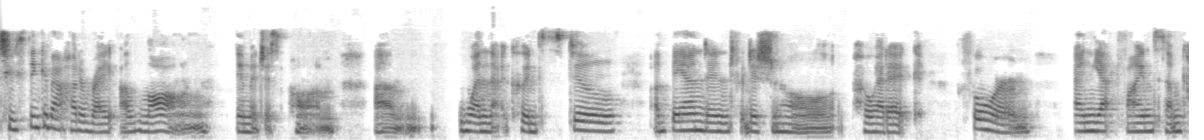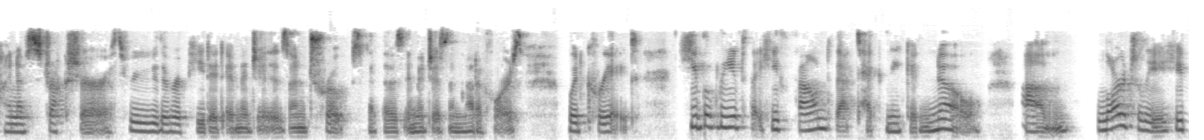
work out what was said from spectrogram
to think about how to write a long Imagist poem, um, one that could still abandon traditional poetic form and yet find some kind of structure through the repeated images and tropes that those images and metaphors would create. He believed that he found that technique in No. Um, largely, he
